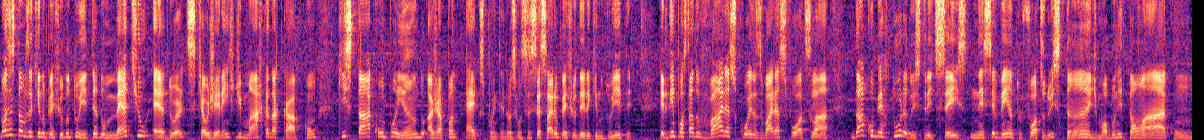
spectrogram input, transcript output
Nós estamos aqui no perfil do Twitter do Matthew Edwards, que é o gerente de marca da Capcom, que está acompanhando a Japan Expo, entendeu? Se vocês acessarem o perfil dele aqui no Twitter, ele tem postado várias coisas, várias fotos lá da cobertura do Street 6 nesse evento. Fotos do stand, mó bonitão lá, com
